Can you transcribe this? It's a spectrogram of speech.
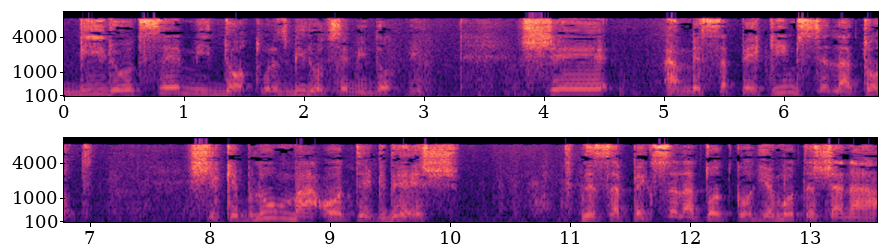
birotze midot. What does birotze midot mean? שהמספקים סלטות שקיבלו מעות הקדש לספק סלטות כל ימות השנה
